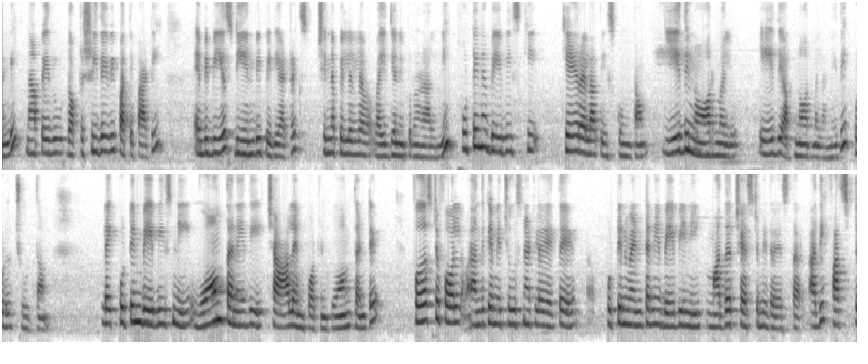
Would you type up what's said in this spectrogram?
అండి. నా పేరు doctor Sridevi Pattipati MBBS DNB paediatrics చిన్నపిల్లల వైద్య నిపుణురాలని. పుట్టిన బేబీస్కి కేర్ ఎలా తీసుకుంటాం? ఏది నార్మల్ ఏది అబ్నార్మల్ అనేది ఇప్పుడు చూద్దాం. లైక్ పుట్టిన బేబీస్ని వామ్త్ అనేది చాలా ఇంపార్టెంట్ వామ్త్ అంటే ఫస్ట్ ఆఫ్ ఆల్ అందుకే మీరు చూసినట్లయితే పుట్టిన వెంటనే బేబీని మదర్ చెస్ట్ మీద వేస్తారు. అది first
